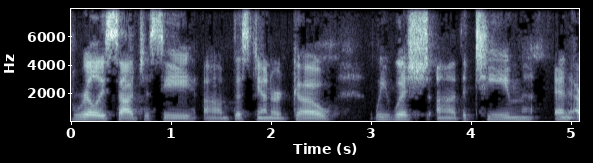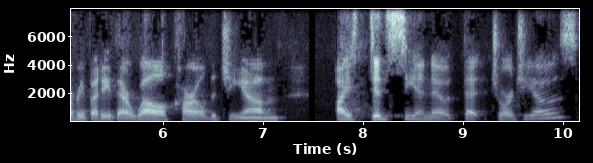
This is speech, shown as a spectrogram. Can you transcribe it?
Really sad to see um, the standard go we wish uh, the team and everybody there well. Carl, the GM. I did see a note that Giorgio's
